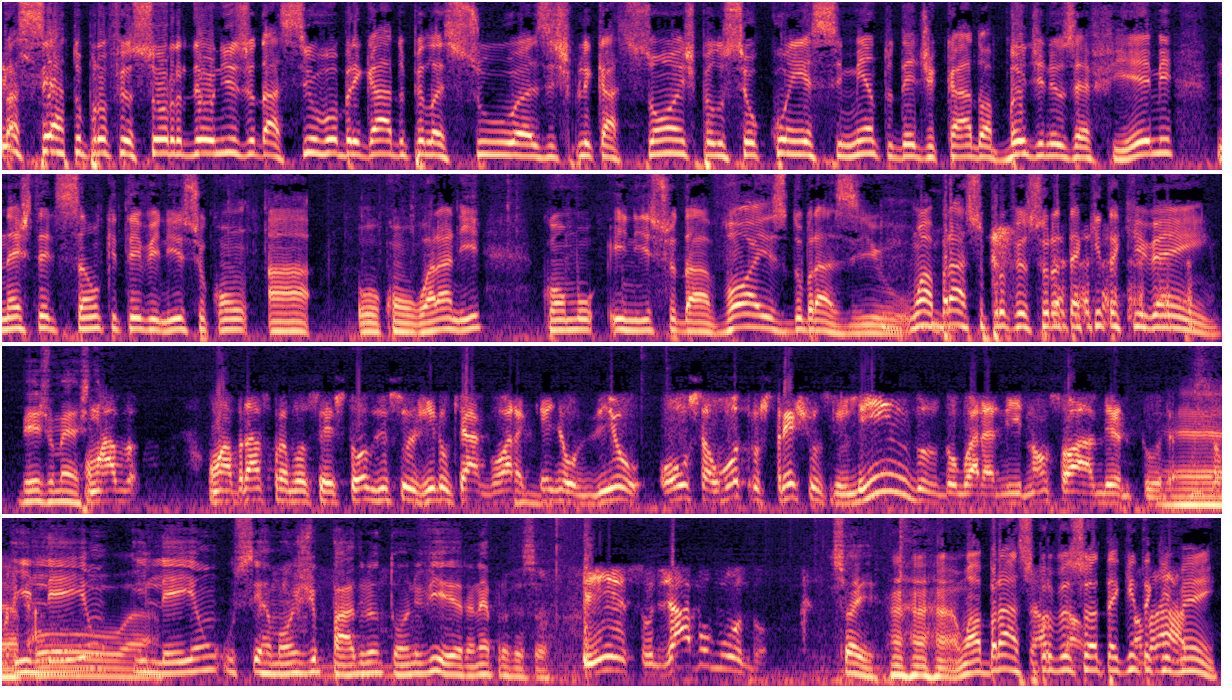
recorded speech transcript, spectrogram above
Tá certo, professor Dionísio da Silva, obrigado pelas suas explicações, pelo seu conhecimento dedicado à Band News FM nesta edição que teve início com a ou com o Guarani como início da Voz do Brasil. Um abraço, professor, até quinta que vem. Beijo, mestre. Um abraço. Um abraço para vocês todos e sugiro que agora quem ouviu ouça outros trechos lindos do Guarani, não só a abertura. É, e, leiam, e leiam os sermões de Padre Antônio Vieira, né, professor? Isso, o diabo mudo. Isso aí. um abraço, tchau, professor, tchau. até quinta um que vem.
